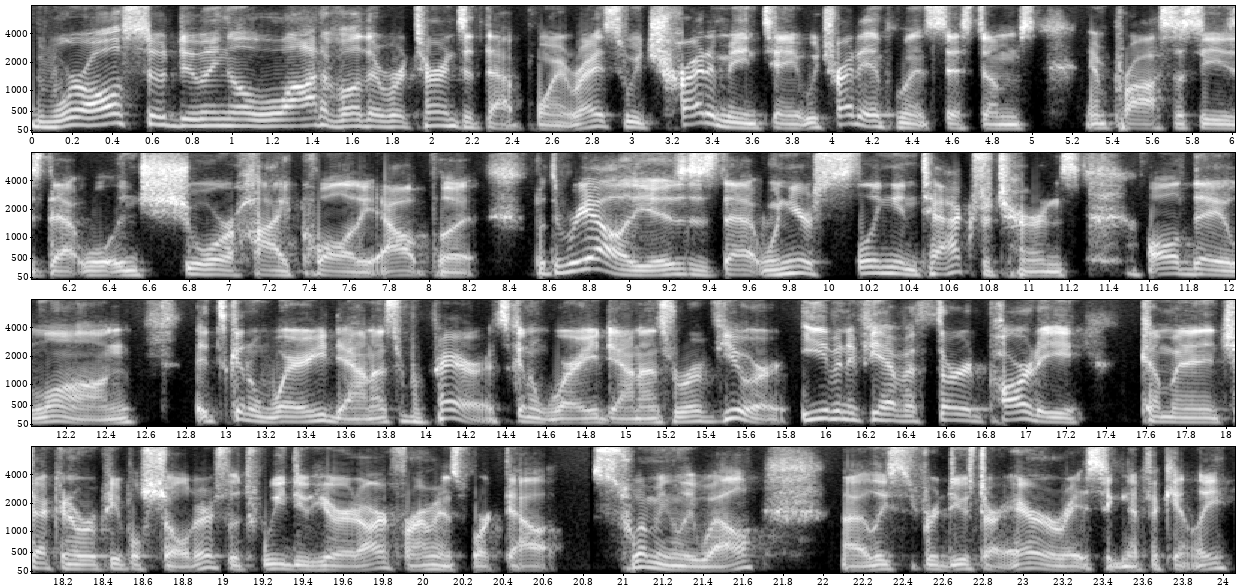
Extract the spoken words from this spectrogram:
we're also doing a lot of other returns at that point, right? So we try to maintain, we try to implement systems and processes that will ensure high quality output. But the reality is, is that when you're slinging tax returns all day long, it's going to wear you down as a preparer. It's going to wear you down as a reviewer. Even if you have a third party coming in and checking over people's shoulders, which we do here at our firm, it's worked out swimmingly well. Uh, at least it's reduced our error rate significantly.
